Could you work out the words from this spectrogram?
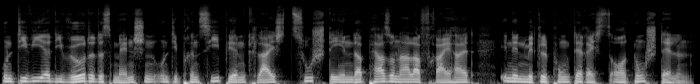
und die wir die Würde des Menschen und die Prinzipien gleich zustehender personaler Freiheit in den Mittelpunkt der Rechtsordnung stellen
